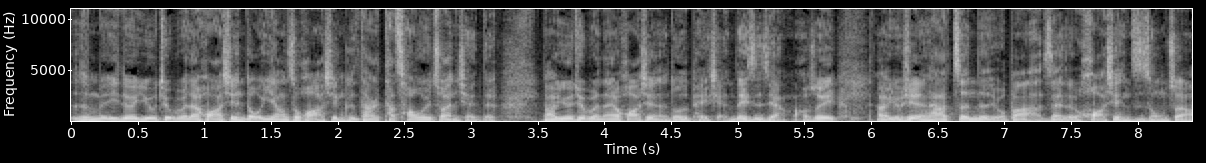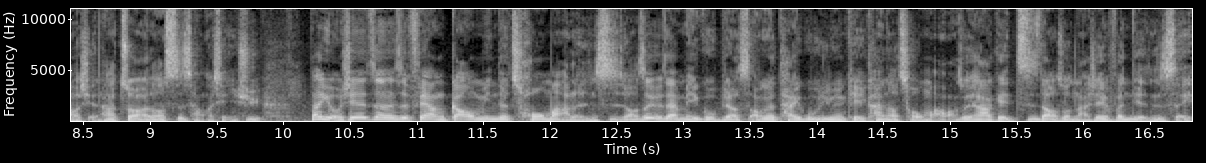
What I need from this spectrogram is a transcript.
什么一堆 YouTuber 在画线都一样是画线，可是他他超会赚钱的。然后 YouTuber 那些画线的都是赔钱，类似这样啊。所以啊，有些人他真的有办法在这个画线之中赚到钱，他赚得到市场的情绪。那有些真的是非常高明的筹码人士哦，这个在美股比较少，跟台股因为可以看到筹码嘛，所以他可以知道说哪些分点是谁。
